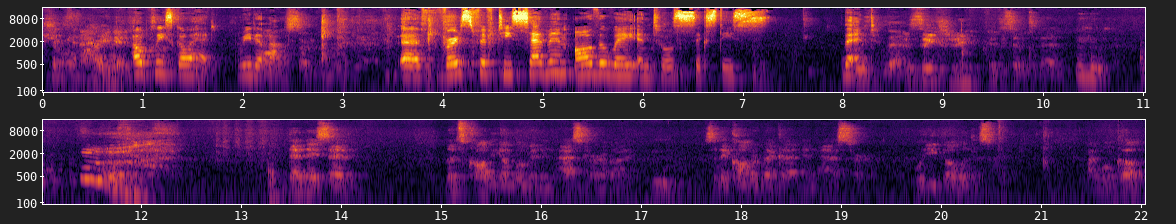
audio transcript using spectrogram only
Can I read it? Oh, please go ahead. Read it Oh, loud. Uh, verse 57 all the way until 60, the end. The- 57 to the end. hmm Then they said, Let's call the young woman and ask her about it. So they called Rebecca and asked her, Will you go with this man? I will go.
